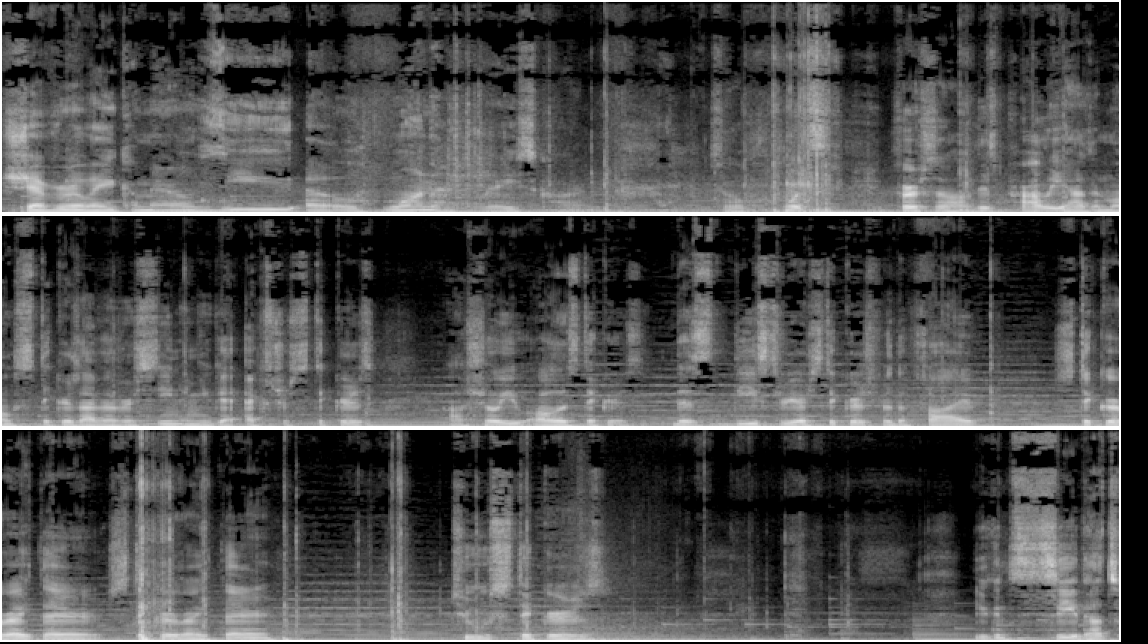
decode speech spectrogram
Chevrolet Camaro ZL1 race car. So what's, first of all, this probably has the most stickers I've ever seen and you get extra stickers. I'll show you all the stickers. This, These three are stickers for the five. Sticker right there, sticker right there. Two stickers. You can see that's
